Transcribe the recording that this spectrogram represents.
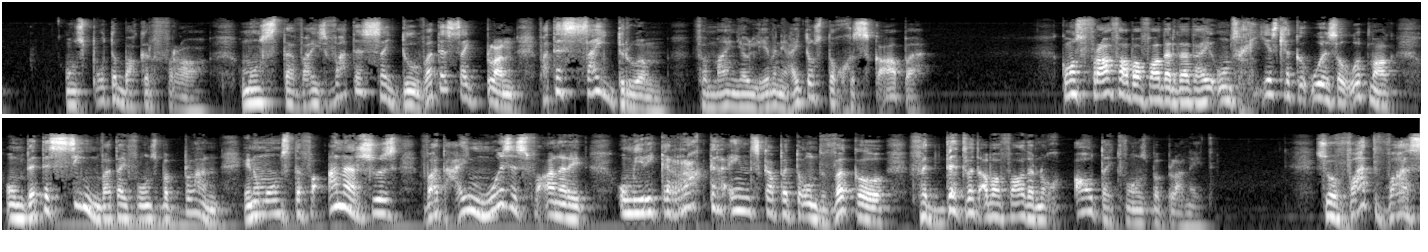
ons pottebakker vra om ons te wys wat is sy doel? Wat is sy plan? Wat is sy droom vir my en jou lewe nie? Hy het ons tog geskape Kom ons vra vir Abba Vader dat hy ons geestelike oë sal oopmaak om dit te sien wat hy vir ons beplan en om ons te verander soos wat hy Moses verander het om hierdie karaktereienskappe te ontwikkel vir dit wat Abba Vader nog altyd vir ons beplan het. So wat was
